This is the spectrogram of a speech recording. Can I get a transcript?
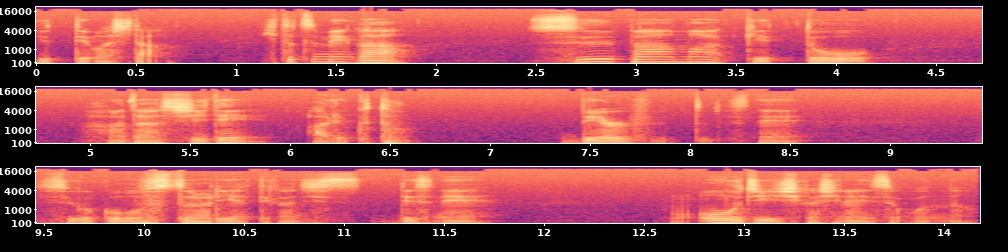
言ってました。1つ目がスーパーマーケットを裸足で歩くと。barefoot ですね。すごくオーストラリアって感じですね。もうオージーしかしないですよ、こんな。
